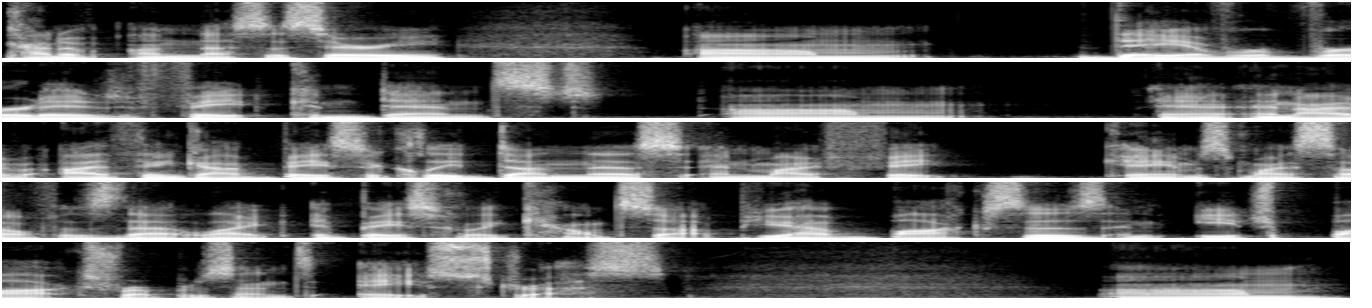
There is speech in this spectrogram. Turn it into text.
kind of unnecessary. Um, they have reverted fate condensed. Um, and, and I've, I think I've basically done this in my fate games myself is that like it basically counts up. You have boxes and each box represents a stress. Um,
